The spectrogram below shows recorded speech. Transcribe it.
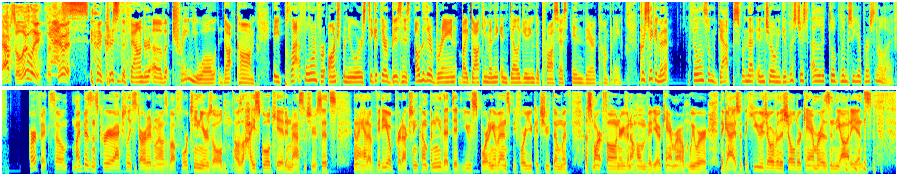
Absolutely. Let's yes. do it. Chris is the founder of trainual.com, a platform for entrepreneurs to get their business out of their brain by documenting and delegating the process in their company. Chris, take a minute, fill in some gaps from that intro and give us just a little glimpse of your personal life. Perfect. So, my business career actually started when I was about 14 years old. I was a high school kid in Massachusetts, and I had a video production company that did youth sporting events before you could shoot them with a smartphone or even a home video camera. We were the guys with the huge over the shoulder cameras in the audience.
